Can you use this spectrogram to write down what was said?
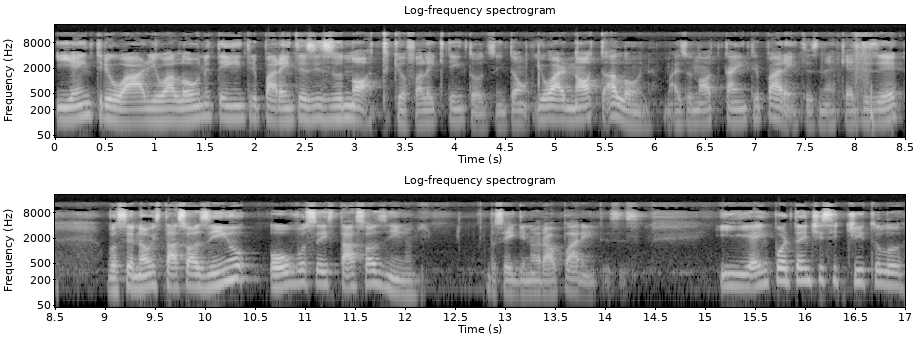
E entre o Are e o Alone tem entre parênteses o Not, que eu falei que tem todos. Então, You Are Not Alone. Mas o Not está entre parênteses, né? Quer dizer você não está sozinho ou você está sozinho. Você ignorar o parênteses. E é importante esse título.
